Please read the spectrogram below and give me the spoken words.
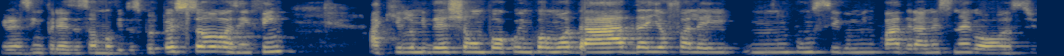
Grandes empresas são movidas por pessoas, enfim. Aquilo me deixou um pouco incomodada e eu falei, não consigo me enquadrar nesse negócio.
